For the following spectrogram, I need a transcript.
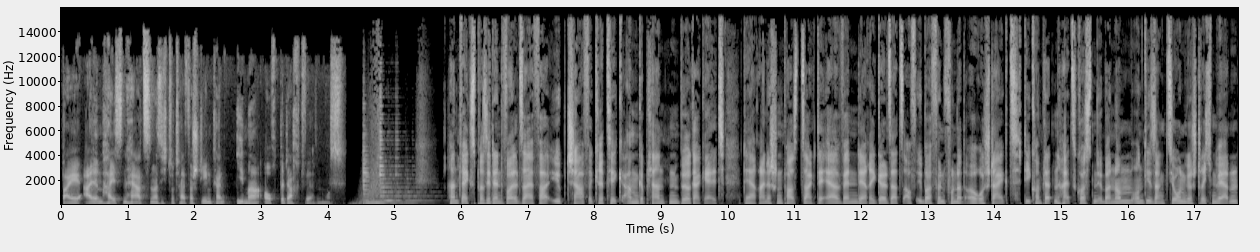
bei allem heißen Herzen, was ich total verstehen kann, immer auch bedacht werden muss. Handwerkspräsident Wollseifer übt scharfe Kritik am geplanten Bürgergeld. Der Rheinischen Post sagte er, wenn der Regelsatz auf über 500 Euro steigt, die kompletten Heizkosten übernommen und die Sanktionen gestrichen werden,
